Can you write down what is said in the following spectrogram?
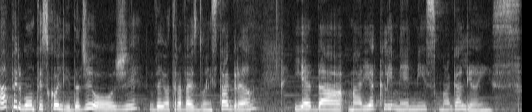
A pergunta escolhida de hoje veio através do Instagram e é da Maria Climenes Magalhães.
